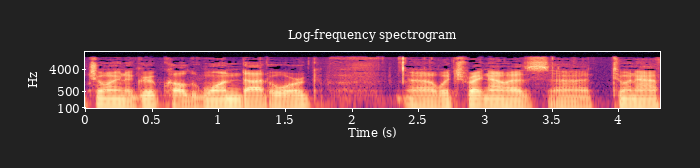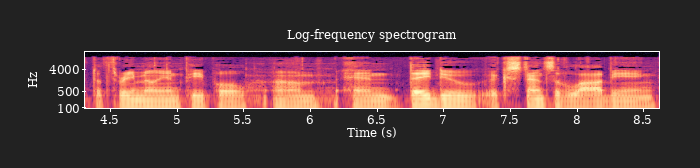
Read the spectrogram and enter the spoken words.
join a group called One.org, uh, which right now has uh, two and a half to three million people, um, and they do extensive lobbying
